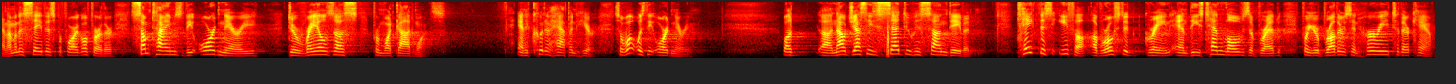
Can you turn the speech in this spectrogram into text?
And I'm going to say this before I go further. Sometimes the ordinary derails us from what God wants. And it could have happened here. So, what was the ordinary? Well, uh, now Jesse said to his son David, Take this ephah of roasted grain and these ten loaves of bread for your brothers and hurry to their camp.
